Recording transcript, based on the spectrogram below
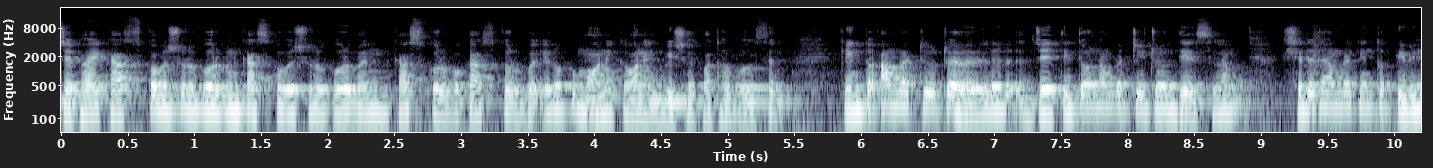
যে, ভাই, কাজ কবে শুরু করবেন? কাজ কবে শুরু করবেন? কাজ করব কাজ করব। এরকম অনেকে অনেক বিষয়ে কথা বলছেন। কিন্তু আমরা টিউটোরিয়ালের যে তৃতীয় নম্বর টিউটোরিয়াল দিয়েছিলাম, সেটাতে আমরা কিন্তু পিভি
